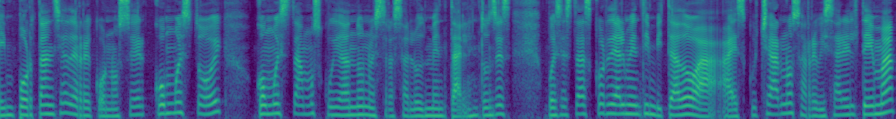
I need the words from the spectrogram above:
importancia de reconocer cómo estoy, cómo estamos cuidando nuestra salud mental. Entonces, pues estás cordialmente invitado a, a escucharnos, a revisar el tema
